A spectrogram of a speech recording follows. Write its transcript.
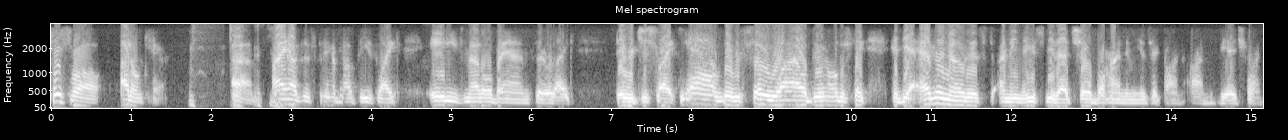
first of all, I don't care. Um, I have this thing about these like '80s metal bands that are like, they were just like, yeah, they were so wild doing all this thing. Have you ever noticed? I mean, there used to be that show Behind the Music on on VH1,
